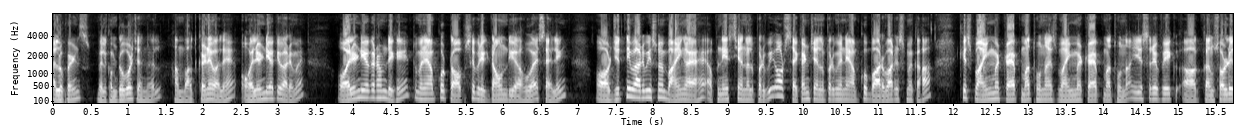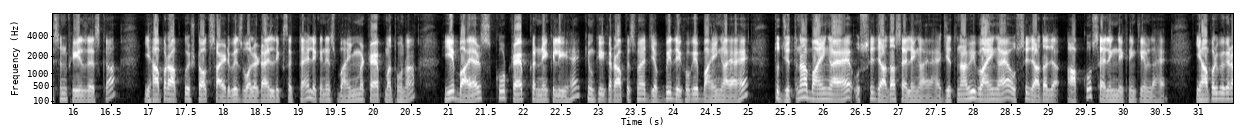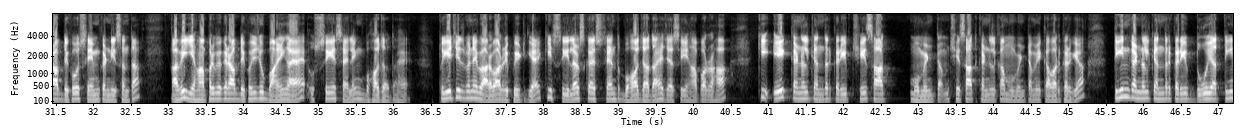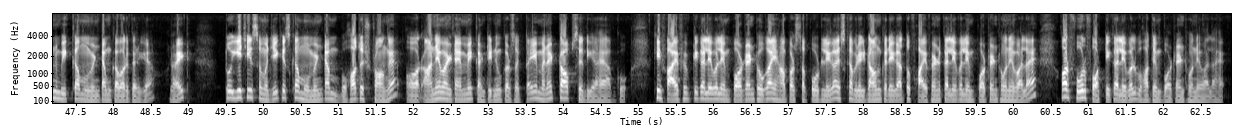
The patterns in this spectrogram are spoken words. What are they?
Hello friends welcome to our channel हम बात करने वाले हैं ऑयल इंडिया के बारे में। ऑयल इंडिया अगर हम देखें तो मैंने आपको टॉप से ब्रेकडाउन दिया हुआ है सेलिंग और जितनी बार भी इसमें बाइंग आया है, अपने इस चैनल पर भी और सेकंड चैनल पर भी मैंने आपको बार बार इसमें कहा कि इस बाइंग में ट्रैप मत होना, इस बाइंग में ट्रैप मत होना। ये सिर्फ़ एक कंसोलिडेशन फ़ेज़ है इसका। यहाँ पर आपको स्टॉक साइडवेज वॉलेटाइल दिख सकता है, लेकिन इस बाइंग में ट्रैप मत होना। ये बायर्स को ट्रैप करने के लिए है, क्योंकि अगर आप इसमें जब भी देखोगे बाइंग आया है तो जितना बाइंग आया है, उससे ज़्यादा सेलिंग आया है। जितना भी बाइंग आया, उससे ज़्यादा आपको सेलिंग देखने के लिए मिला है। यहाँ पर भी अगर आप देखो सेम कंडीशन था। अभी यहाँ पर भी अगर आप देखो जो बाइंग आया है, उससे ये सेलिंग बहुत ज़्यादा है। तो ये चीज़ मैंने बार बार रिपीट किया है कि सीलर्स का स्ट्रेंथ बहुत ज़्यादा है, जैसे यहाँ पर रहा कि एक कैंडल के अंदर करीब छः सात मोमेंटम, छः सात कैंडल का मोमेंटम ये कवर कर गया, तीन कैंडल के अंदर करीब दो या तीन वीक का मोमेंटम कवर कर गया, राइट? तो ये चीज़ समझिए कि इसका मोमेंटम बहुत स्ट्रांग है और आने वाले टाइम में कंटिन्यू कर सकता है। ये मैंने टॉप से दिया है आपको कि 550 का लेवल इंपॉर्टेंट होगा, यहाँ पर सपोर्ट लेगा, इसका ब्रेकडाउन करेगा तो 500 का लेवल इंपॉर्टेंट होने वाला है और 440 का लेवल बहुत इंपॉर्टेंट होने वाला है।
